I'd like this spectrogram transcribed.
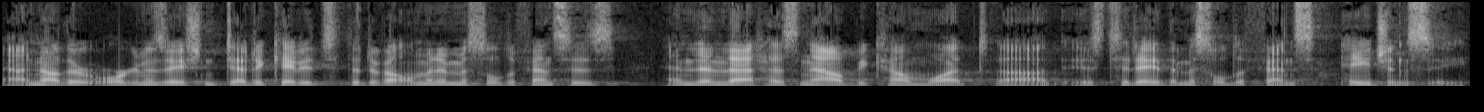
another organization dedicated to the development of missile defenses, and then that has now become what uh, is today the Missile Defense Agency.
